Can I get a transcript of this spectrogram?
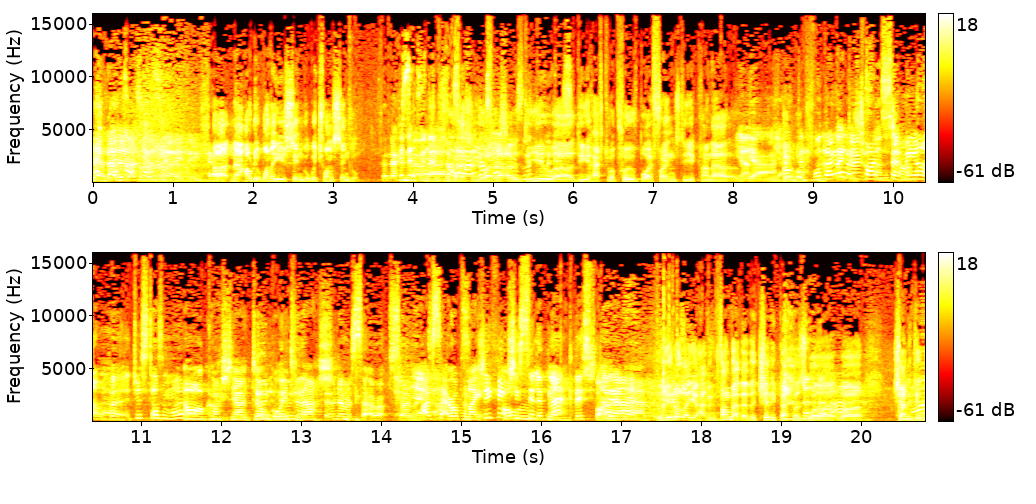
Yeah, that was that's just the idea. Uh, now, hold it. One of you single. Which one's single? Vanessa. Vanessa. That's- But, uh, do you uh, do you have to approve boyfriends? Do you kind of Yeah. Yeah. get Oh. Well, they They always don't try and set a me up, yeah. but it just doesn't work. Oh gosh, yeah, don't go into Una, that. Una has set her up so many I've set her up and I. She thinks she's oh, still a yeah. black, this one. Yeah. You look like you're having fun back there. The Chili Peppers were, were chatting. to you.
